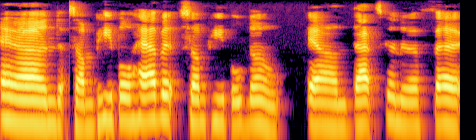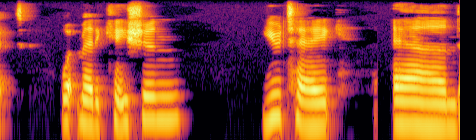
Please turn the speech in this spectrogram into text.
And some people have it, some people don't. And that's going to affect what medication you take, and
